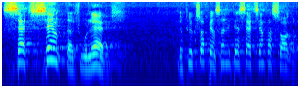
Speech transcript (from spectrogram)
700 mulheres. Eu fico só pensando em ter 700 sogras.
